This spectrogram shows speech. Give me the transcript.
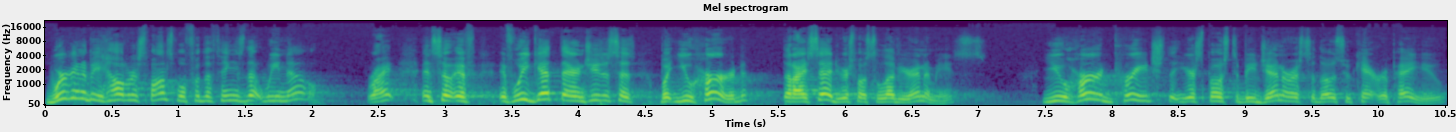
we're going to be held responsible for the things that we know, right? And so if, if we get there and Jesus says, But you heard that I said you're supposed to love your enemies, you heard preached that you're supposed to be generous to those who can't repay you,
